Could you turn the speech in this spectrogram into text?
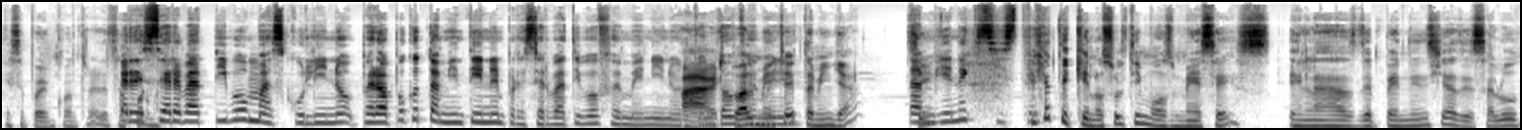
que se pueden encontrar. preservativo masculino, pero ¿a poco también tienen preservativo femenino? Ah, actualmente también ya. También existe. Fíjate que en los últimos meses, en las dependencias de salud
